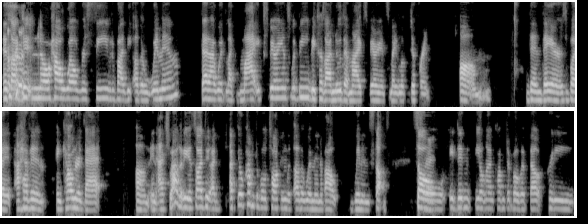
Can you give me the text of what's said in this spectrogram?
And so I didn't know how well received by the other women that I would like my experience would be because I knew that my experience may look different um, than theirs, but I haven't encountered that um, in actuality. And so I do, I, I feel comfortable talking with other women about women's stuff. So right. it didn't feel uncomfortable. It felt pretty,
